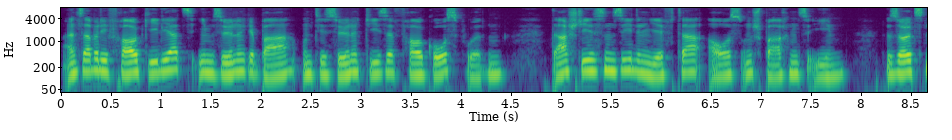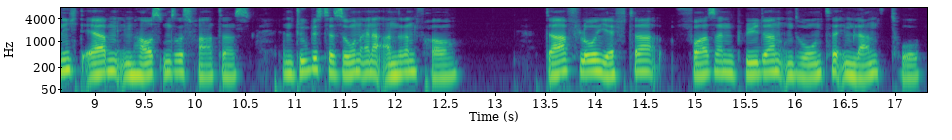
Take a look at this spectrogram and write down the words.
Als aber die Frau Gileads ihm Söhne gebar und die Söhne dieser Frau groß wurden, da stießen sie den Jephthah aus und sprachen zu ihm, Du sollst nicht erben im Haus unseres Vaters, denn du bist der Sohn einer anderen Frau. Da floh Jephthah vor seinen Brüdern und wohnte im Land Tob.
